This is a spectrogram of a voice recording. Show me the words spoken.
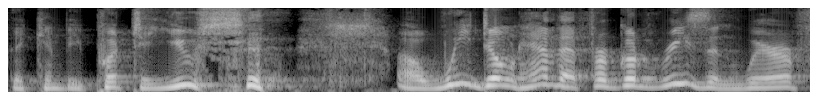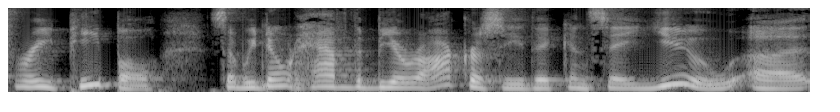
that can be put to use. uh, we don't have that for good reason. We're a free people. So we don't have the bureaucracy that can say, you, uh,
